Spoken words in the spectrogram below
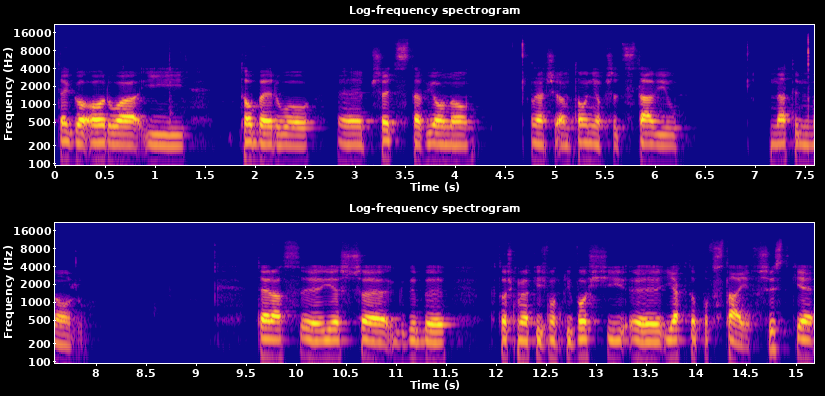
tego orła i to berło e, przedstawiono, znaczy Antonio przedstawił na tym nożu. Teraz y, jeszcze, gdyby ktoś miał jakieś wątpliwości, y, jak to powstaje. Wszystkie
